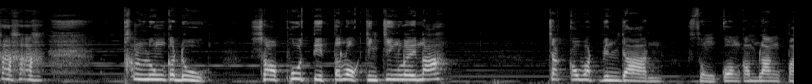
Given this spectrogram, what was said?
ฮ่าฮ่าท่านลุงกระดูก ชอบพูดติดตลกจริง ๆ เลยนะ จักรวรรดิวิญญาณส่งกองกำลังไป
